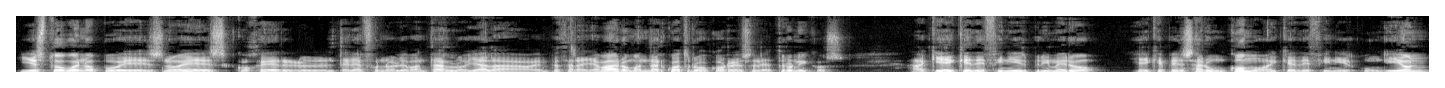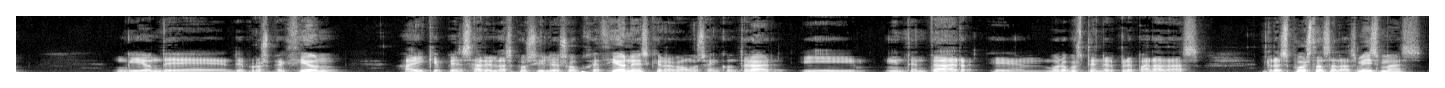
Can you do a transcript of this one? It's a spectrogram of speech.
Y esto, bueno, pues no es coger el teléfono, levantarlo y empezar a llamar o mandar cuatro correos electrónicos. Aquí hay que definir primero y hay que pensar un cómo, hay que definir un guion, un guion de, de prospección, hay que pensar en las posibles objeciones que nos vamos a encontrar y intentar, eh, bueno, pues tener preparadas respuestas a las mismas.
